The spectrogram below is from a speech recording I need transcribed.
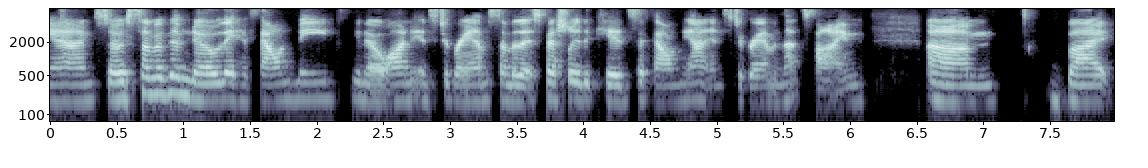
And so some of them know they have found me, you know, on Instagram. Some of the, especially the kids have found me on Instagram and that's fine. Um, but,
